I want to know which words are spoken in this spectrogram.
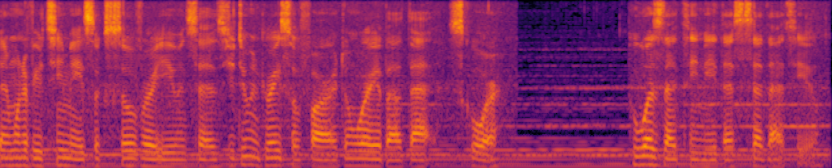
Then one of your teammates looks over at you and says, You're doing great so far, don't worry about that score. Who was that teammate that said that to you?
